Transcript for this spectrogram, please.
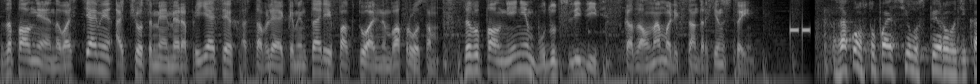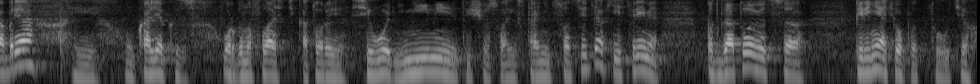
заполняя новостями, отчетами о мероприятиях, оставляя комментарии по актуальным вопросам. За выполнением будут следить, сказал нам Александр Хенштейн. Закон вступает в силу с 1 декабря, и у коллег из органов власти, которые сегодня не имеют еще своих страниц в соцсетях, есть время подготовиться, перенять опыт у тех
